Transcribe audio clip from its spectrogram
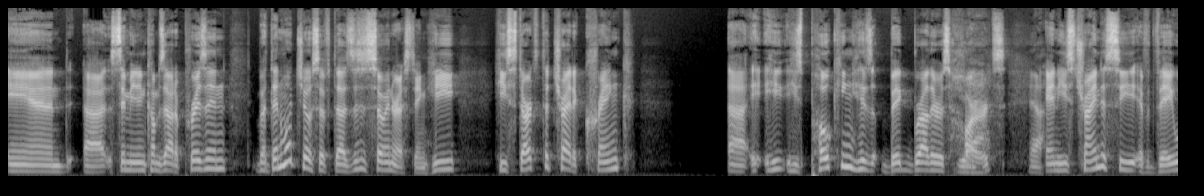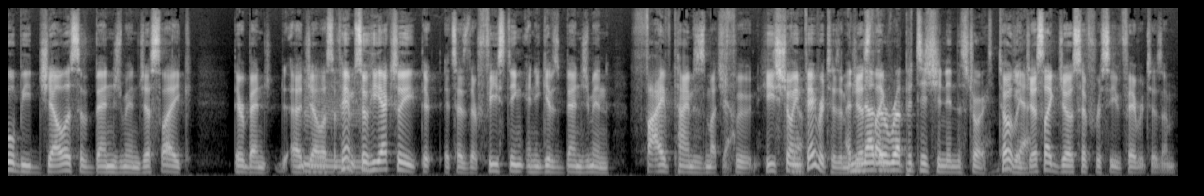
and uh, Simeon comes out of prison. But then what Joseph does, this is so interesting. He he starts to try to crank. Uh, he, he's poking his big brother's hearts, yeah. and he's trying to see if they will be jealous of Benjamin, just like they're ben- uh, jealous of him. Mm. So he actually, it says they're feasting, and he gives Benjamin five times as much food. He's showing favoritism, just Another like repetition in the story. Totally, Yeah. just like Joseph received favoritism.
